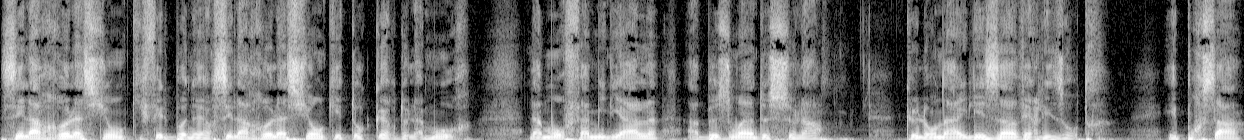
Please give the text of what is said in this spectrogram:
C'est la relation qui fait le bonheur, c'est la relation qui est au cœur de l'amour. L'amour familial a besoin de cela, que l'on aille les uns vers les autres. Et pour ça,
